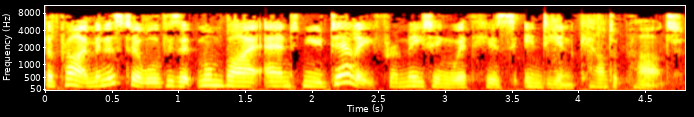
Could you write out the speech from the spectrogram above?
The Prime Minister will visit Mumbai and New Delhi for a meeting with his Indian counterpart.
